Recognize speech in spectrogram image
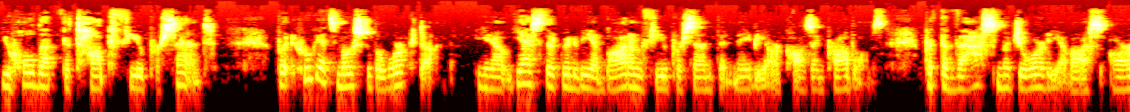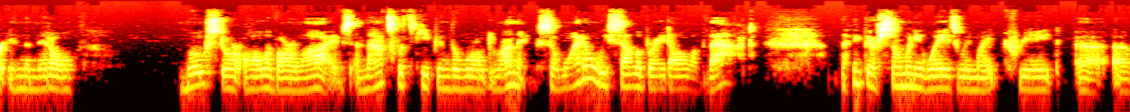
you hold up the top few percent, but who gets most of the work done? You know, yes, there's going to be a bottom few percent that maybe are causing problems, but the vast majority of us are in the middle most or all of our lives. And that's what's keeping the world running. So why don't we celebrate all of that? I think there's so many ways we might create a, a,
